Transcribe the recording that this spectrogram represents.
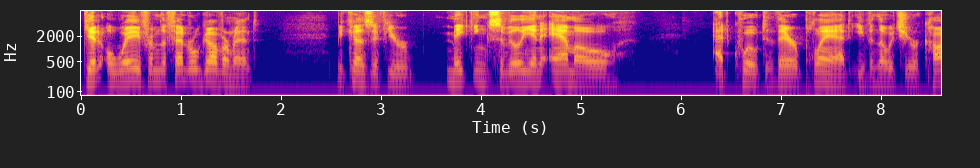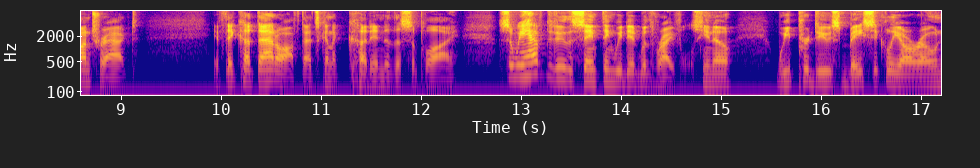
get away from the federal government because if you're making civilian ammo at quote their plant, even though it's your contract, if they cut that off, that's going to cut into the supply. So we have to do the same thing we did with rifles. You know, we produce basically our own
